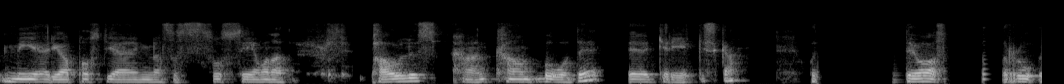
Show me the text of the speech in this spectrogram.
mer i Apostlagärningarna så, så ser man att Paulus, han kan både eh, grekiska och det var alltså ro,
